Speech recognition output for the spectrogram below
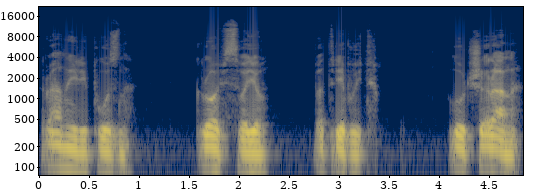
рано или поздно кровь свое потребует. Лучше рано.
